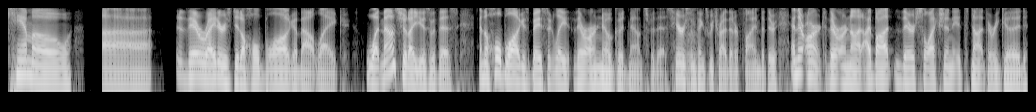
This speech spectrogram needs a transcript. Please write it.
Camo, uh, their writers did a whole blog about like what mounts should I use with this, and the whole blog is basically there are no good mounts for this. Here are some Mhm. things we tried that are fine, but there and there aren't. There are not. I bought their selection. It's not very good.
